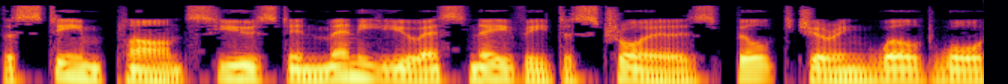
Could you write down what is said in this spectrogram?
the steam plants used in many U.S. Navy destroyers built during World War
